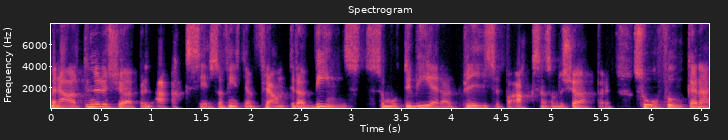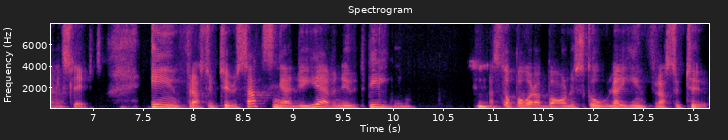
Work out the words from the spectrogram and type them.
men alltid när du köper en aktie så finns det en framtida vinst som motiverar priset på aktien som du köper. Så funkar näringslivet. Infrastruktursatsningar, det är ju även utbildning. Att stoppa våra barn i skola är infrastruktur.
